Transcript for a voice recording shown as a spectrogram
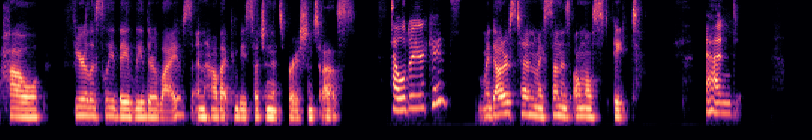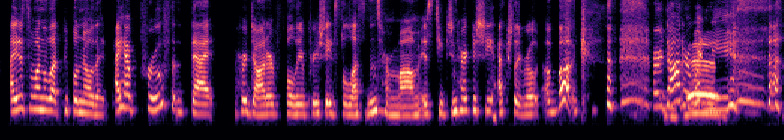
how fearlessly they lead their lives and how that can be such an inspiration to us. How old are your kids? My daughter's 10, my son is almost eight. And I just want to let people know that I have proof that her daughter fully appreciates the lessons her mom is teaching her because she actually wrote a book. her daughter, yes. Whitney.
